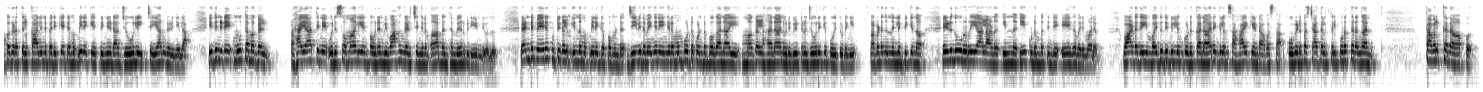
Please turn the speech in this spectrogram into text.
അപകടത്തിൽ കാലിന് പരിക്കേറ്റ മുഅ്മിനയ്ക്ക് പിന്നീട് ആ ജോലി ചെയ്യാൻ കഴിഞ്ഞില്ല. ഇതിനിടെ മൂത്ത മകൾ ഹയാത്തിനെ ഒരു സൊമാലിയൻ പൗരൻ വിവാഹം കഴിച്ചെങ്കിലും ആ ബന്ധം വേർപിരിയേണ്ടി വന്നു. രണ്ട് പേരക്കുട്ടികളും ഇന്ന് മുഅ്മിനയ്ക്കൊപ്പമുണ്ട്. ജീവിതം എങ്ങനെയെങ്കിലും മുമ്പോട്ട് കൊണ്ടുപോകാനായി മകൾ ഹനാൻ ഒരു വീട്ടിൽ ജോലിക്ക് പോയി തുടങ്ങി. അവിടെ നിന്ന് ലഭിക്കുന്ന എഴുന്നൂറ് റിയാലാണ് ഇന്ന് ഈ കുടുംബത്തിന്റെ ഏക വരുമാനം. വാടകയും വൈദ്യുതി ബില്ലും കൊടുക്കാൻ ആരെങ്കിലും സഹായിക്കേണ്ട അവസ്ഥ. കോവിഡ് പശ്ചാത്തലത്തിൽ പുറത്തിറങ്ങാൻ തവൽക്കന ആപ്പ്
